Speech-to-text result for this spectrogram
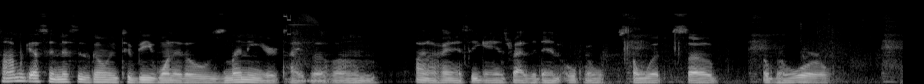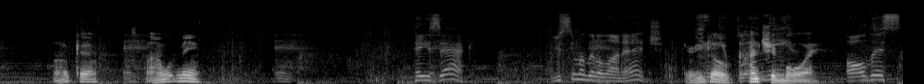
So I'm guessing this is going to be one of those linear type of um Final Fantasy games rather than open, somewhat sub open world. Okay, it's fine with me. Hey, Zack. You seem a little on edge. There you Can go, you country me? boy. All this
